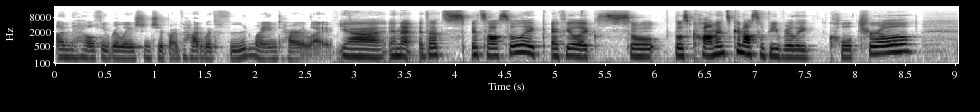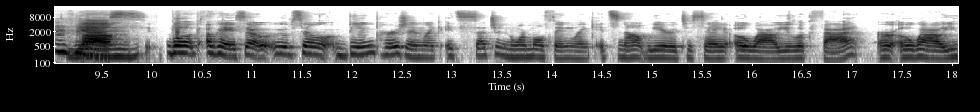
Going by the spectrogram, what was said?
unhealthy relationship I've had with food my entire life. Yeah, and that's it's also like I feel like so those comments can also be really cultural. Mm-hmm. Yes. Um, well, okay, so so being Persian, like it's such a normal thing. Like it's not weird to say, "Oh wow, you look fat," or "Oh wow, you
